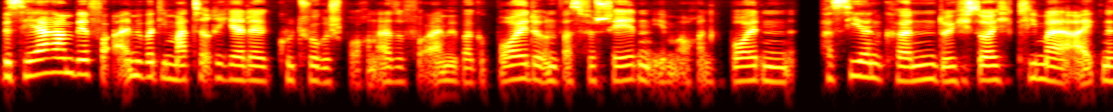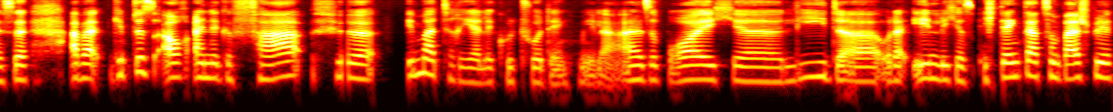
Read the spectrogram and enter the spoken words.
Bisher haben wir vor allem über die materielle Kultur gesprochen, also vor allem über Gebäude und was für Schäden eben auch an Gebäuden passieren können durch solche Klimaereignisse. Aber gibt es auch eine Gefahr für immaterielle Kulturdenkmäler, also Bräuche, Lieder oder ähnliches. Ich denke da zum Beispiel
